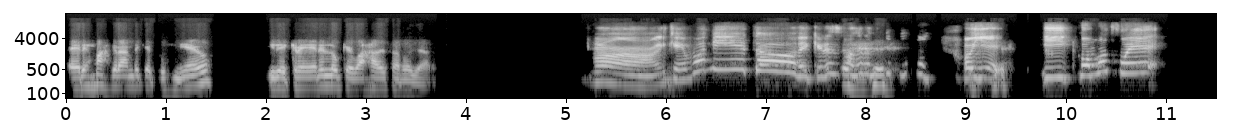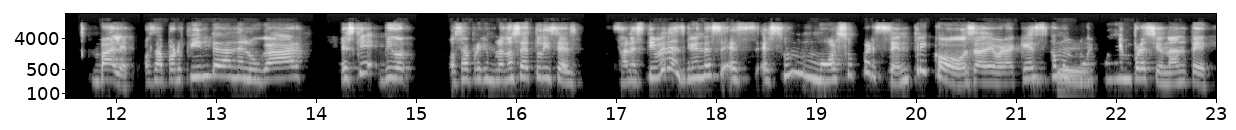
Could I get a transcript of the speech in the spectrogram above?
eres más grande que tus miedos y de creer en lo que vas a desarrollar. ¡Ay, qué bonito! De que eres. Oye, ¿y cómo fue? Vale, o sea, por fin te dan el lugar. Es que, digo, o sea, por ejemplo, no sé, tú dices, San Stephen's Green es, es, es un mall súper céntrico, o sea, de verdad que es como muy, muy impresionante.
